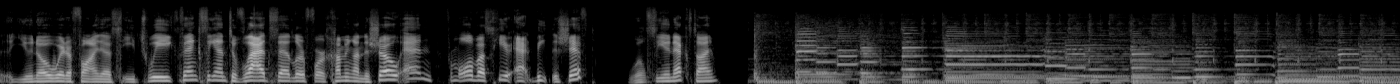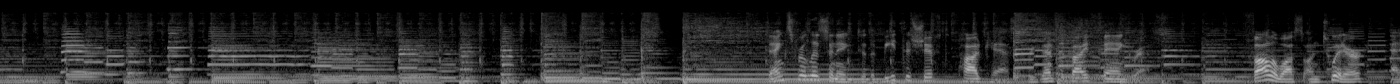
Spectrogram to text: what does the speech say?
you know where to find us each week. Thanks again to Vlad Sedler for coming on the show, and from all of us here at Beat the Shift. We'll see you next time. Thanks for listening to the Beat the Shift podcast presented by Fangraphs. Follow us on Twitter at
